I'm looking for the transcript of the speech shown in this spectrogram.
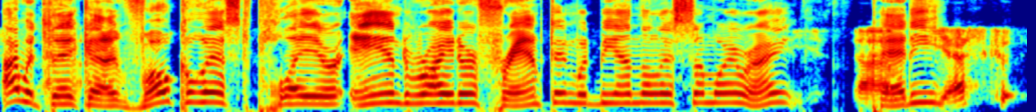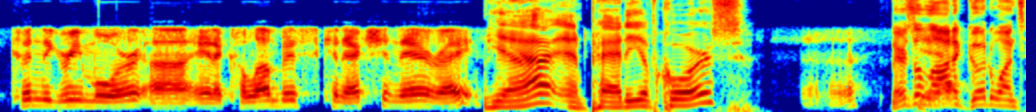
I would think a vocalist, player, and writer Frampton would be on the list somewhere, right? Um, Petty? Yes, cou- couldn't agree more. Uh, and a Columbus connection there, right? Yeah, and Petty, of course. There's a lot of good ones.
